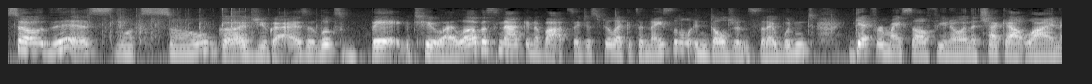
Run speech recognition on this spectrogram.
So this looks so good, you guys. It looks big too. I love a snack in a box. I just feel like it's a nice little indulgence that I wouldn't get for myself, you know, in the checkout line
